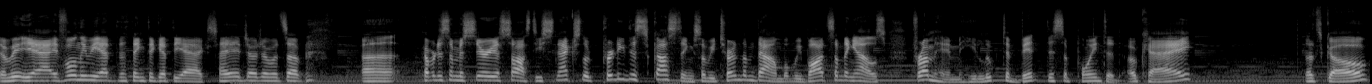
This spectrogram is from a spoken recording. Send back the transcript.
Yeah, if only we had the thing to get the axe. Hey, Jojo, what's up? Uh, covered in some mysterious sauce. These snacks looked pretty disgusting, so we turned them down, but we bought something else from him. He looked a bit disappointed. Okay. Let's go.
